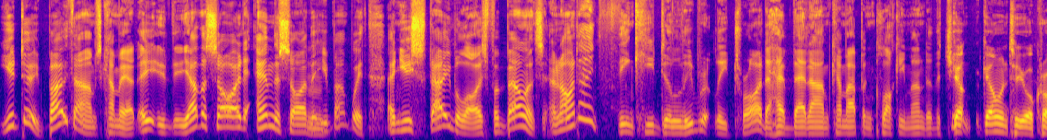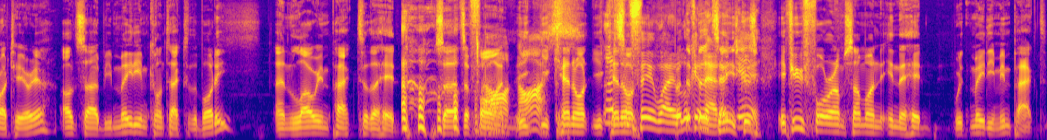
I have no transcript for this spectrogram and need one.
you do both arms come out, e- the other side and the side Hmm. that you bump with, and you stabilise for balance. And I don't think he deliberately tried to have that arm come up and clock him under the Go, chin. going to your criteria, I'd say it'd be medium contact to the body and low impact to the head. So that's a fine. You- you, cannot. You That's a cannot. fair way of but the- looking but the at it, is, 'cause yeah. if you forearm someone in the head with medium impact,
